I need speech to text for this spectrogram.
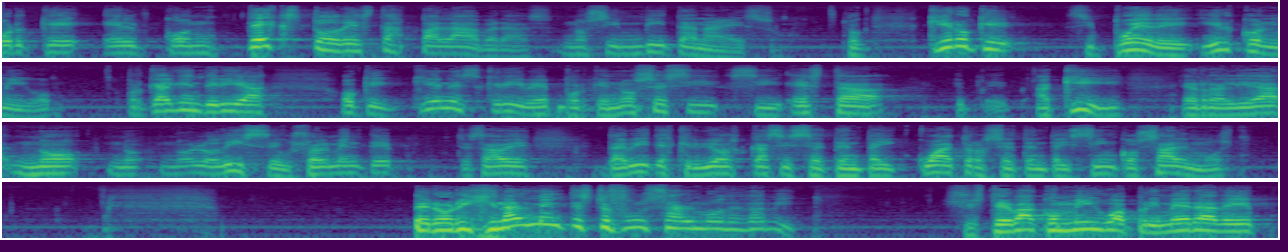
porque el contexto de estas palabras nos invitan a eso. Quiero que, si puede, ir conmigo, porque alguien diría, ok, ¿quién escribe? Porque no sé si, si está eh, aquí, en realidad no, no, no lo dice. Usualmente, usted sabe, David escribió casi 74, 75 salmos. Pero originalmente esto fue un salmo de David. Si usted va conmigo a Primera de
